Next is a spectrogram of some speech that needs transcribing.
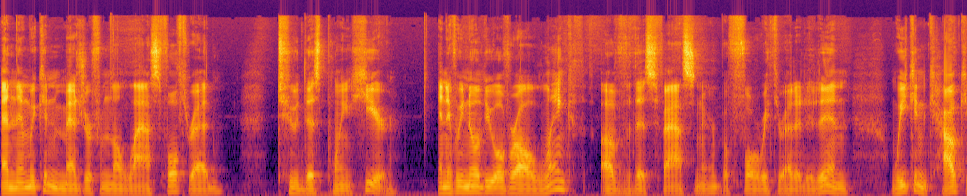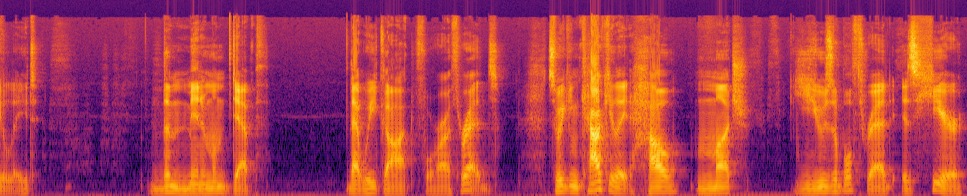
And then we can measure from the last full thread to this point here. And if we know the overall length of this fastener before we threaded it in, we can calculate the minimum depth that we got for our threads. So we can calculate how much usable thread is here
